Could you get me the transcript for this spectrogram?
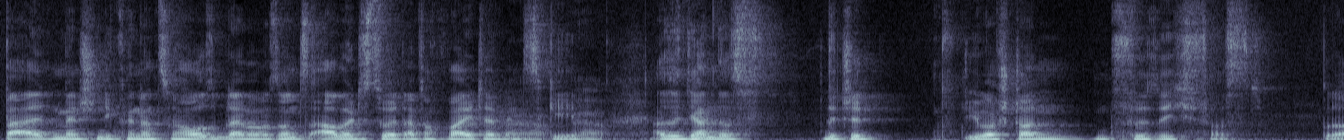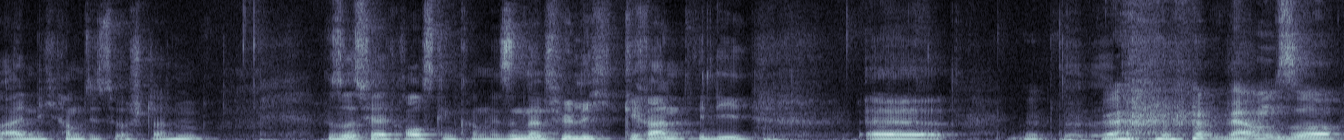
bei alten Menschen, die können dann zu Hause bleiben, aber sonst arbeitest du halt einfach weiter, wenn es ja, geht. Also, die haben das legit überstanden für sich fast. Oder eigentlich haben sie es überstanden. So dass wir halt rausgehen konnten. Wir sind natürlich gerannt wie die. Äh, wir, wir, haben so,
